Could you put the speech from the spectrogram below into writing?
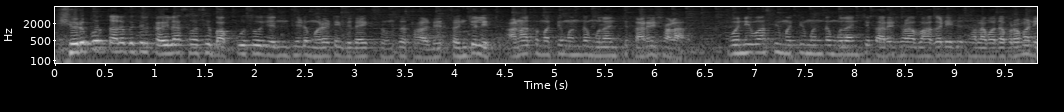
शिरपूर तालुक्यातील कैलासवासी बापूसो जनथेड मराठी विधायक संस्था थाळनेर संचलित अनाथ मतिमंद मुलांची कार्यशाळा व निवासी मतिमंद मुलांची कार्यशाळा भागड येथे सालाबादाप्रमाणे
